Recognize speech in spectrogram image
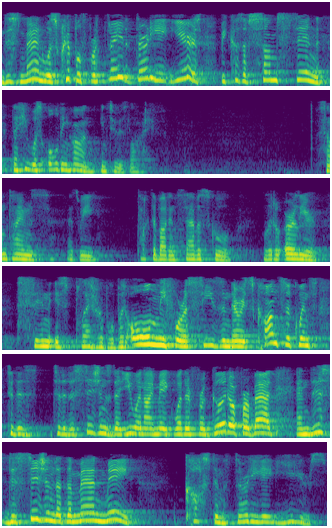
This man was crippled for 38 years because of some sin that he was holding on into his life. Sometimes, as we Talked about in Sabbath school a little earlier. Sin is pleasurable, but only for a season. There is consequence to the, to the decisions that you and I make, whether for good or for bad. And this decision that the man made cost him 38 years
